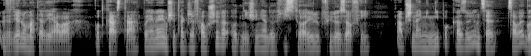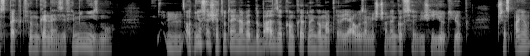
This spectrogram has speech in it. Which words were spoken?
W wielu materiałach, podcastach pojawiają się także fałszywe odniesienia do historii lub filozofii, a przynajmniej nie pokazujące całego spektrum genezy feminizmu. Mm, odniosę się tutaj nawet do bardzo konkretnego materiału zamieszczonego w serwisie YouTube – przez panią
